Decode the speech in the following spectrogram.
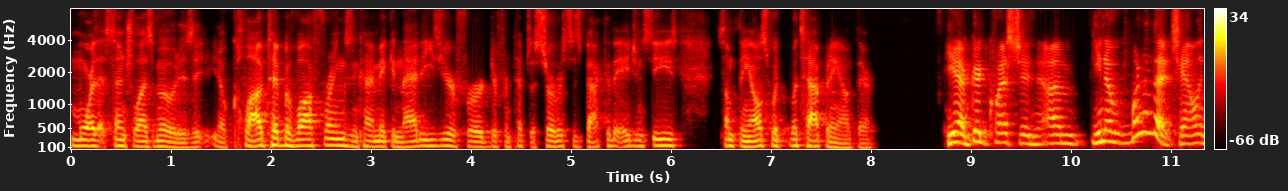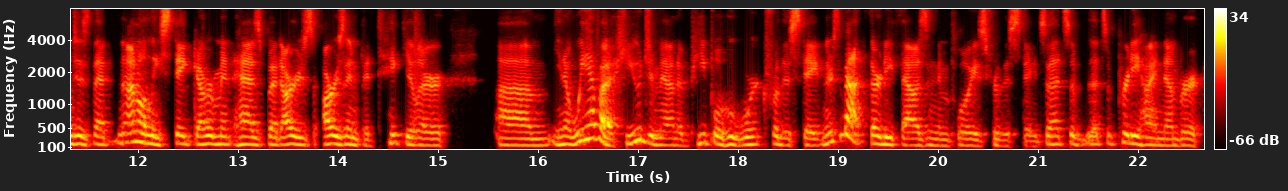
more that centralized mode? Is it you know cloud type of offerings and kind of making that easier for different types of services back to the agencies? Something else? What, what's happening out there? Yeah, good question. Um, you know, one of the challenges that not only state government has, but ours ours in particular. Um, you know, we have a huge amount of people who work for the state, and there's about thirty thousand employees for the state. So that's a that's a pretty high number.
